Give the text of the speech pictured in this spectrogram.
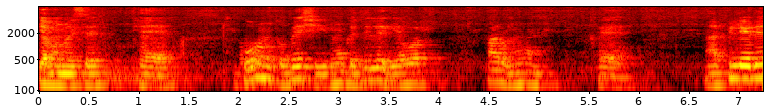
কেমন হয়েছে খেয়ে। গরম তো বেশি মুখে দিলে গিয়ে আবার পারো মুখ খেয়ে। আর প্লেটে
